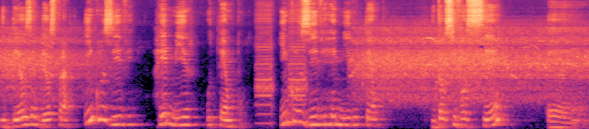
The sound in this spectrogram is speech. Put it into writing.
e Deus é Deus para, inclusive, remir o tempo. Inclusive, remir o tempo. Então, se você é,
